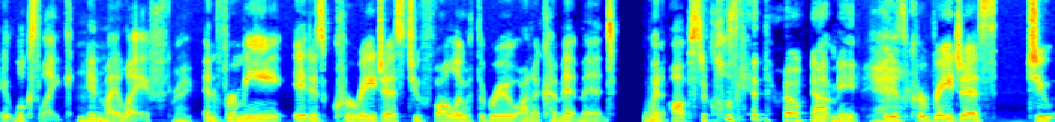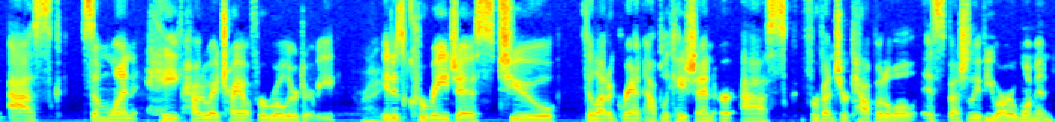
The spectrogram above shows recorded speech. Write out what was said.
it looks like mm-hmm. in my life. Right. And for me, it is courageous to follow through on a commitment when obstacles get thrown at me. Yeah. It is courageous to ask someone, "Hey, how do I try out for roller derby?" Right. It is courageous to fill out a grant application or ask for venture capital, especially if you are a woman.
